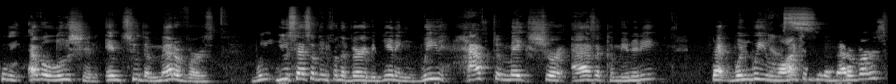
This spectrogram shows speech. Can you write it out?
to the evolution into the metaverse, we you said something from the very beginning. We have to make sure as a community that when we launch into the metaverse,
